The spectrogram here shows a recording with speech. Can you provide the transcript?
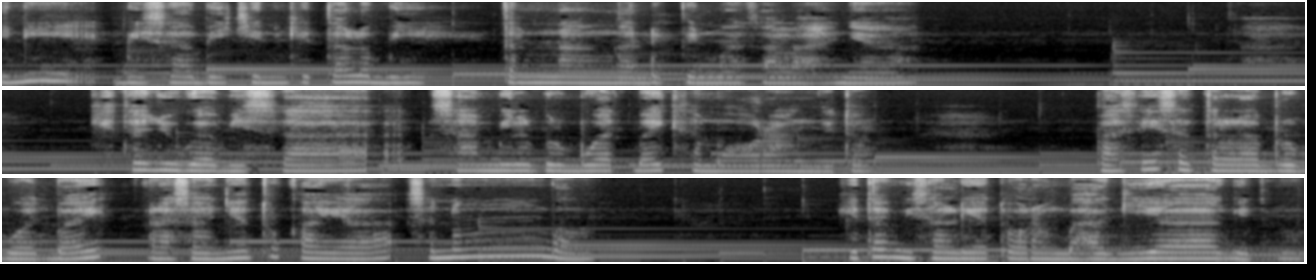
ini bisa bikin kita lebih tenang ngadepin masalahnya. Kita juga bisa sambil berbuat baik sama orang gitu. Pasti setelah berbuat baik, rasanya tuh kayak seneng banget. Kita bisa lihat orang bahagia gitu,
